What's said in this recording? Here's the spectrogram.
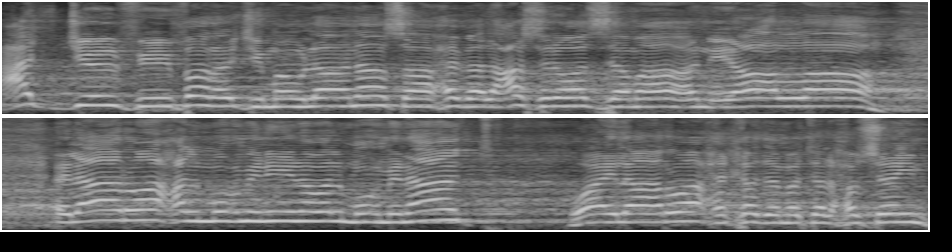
عجل في فرج مولانا صاحب العصر والزمان. يا الله إلى أرواح المؤمنين والمؤمنات وإلى أرواح خدمة الحسين.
